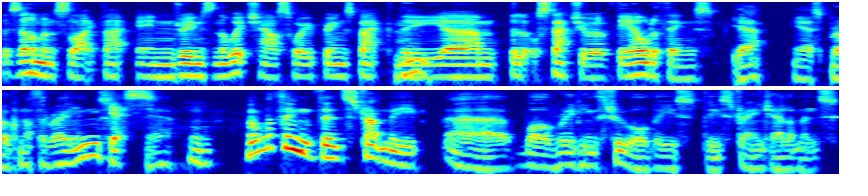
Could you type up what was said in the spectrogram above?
There's elements like that in Dreams in the Witch House where he brings back the um, the little statue of the Elder Things. Yeah, yes, broken off the railings. Yes. Yeah. Well, one thing that struck me uh, while reading through all these these strange elements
